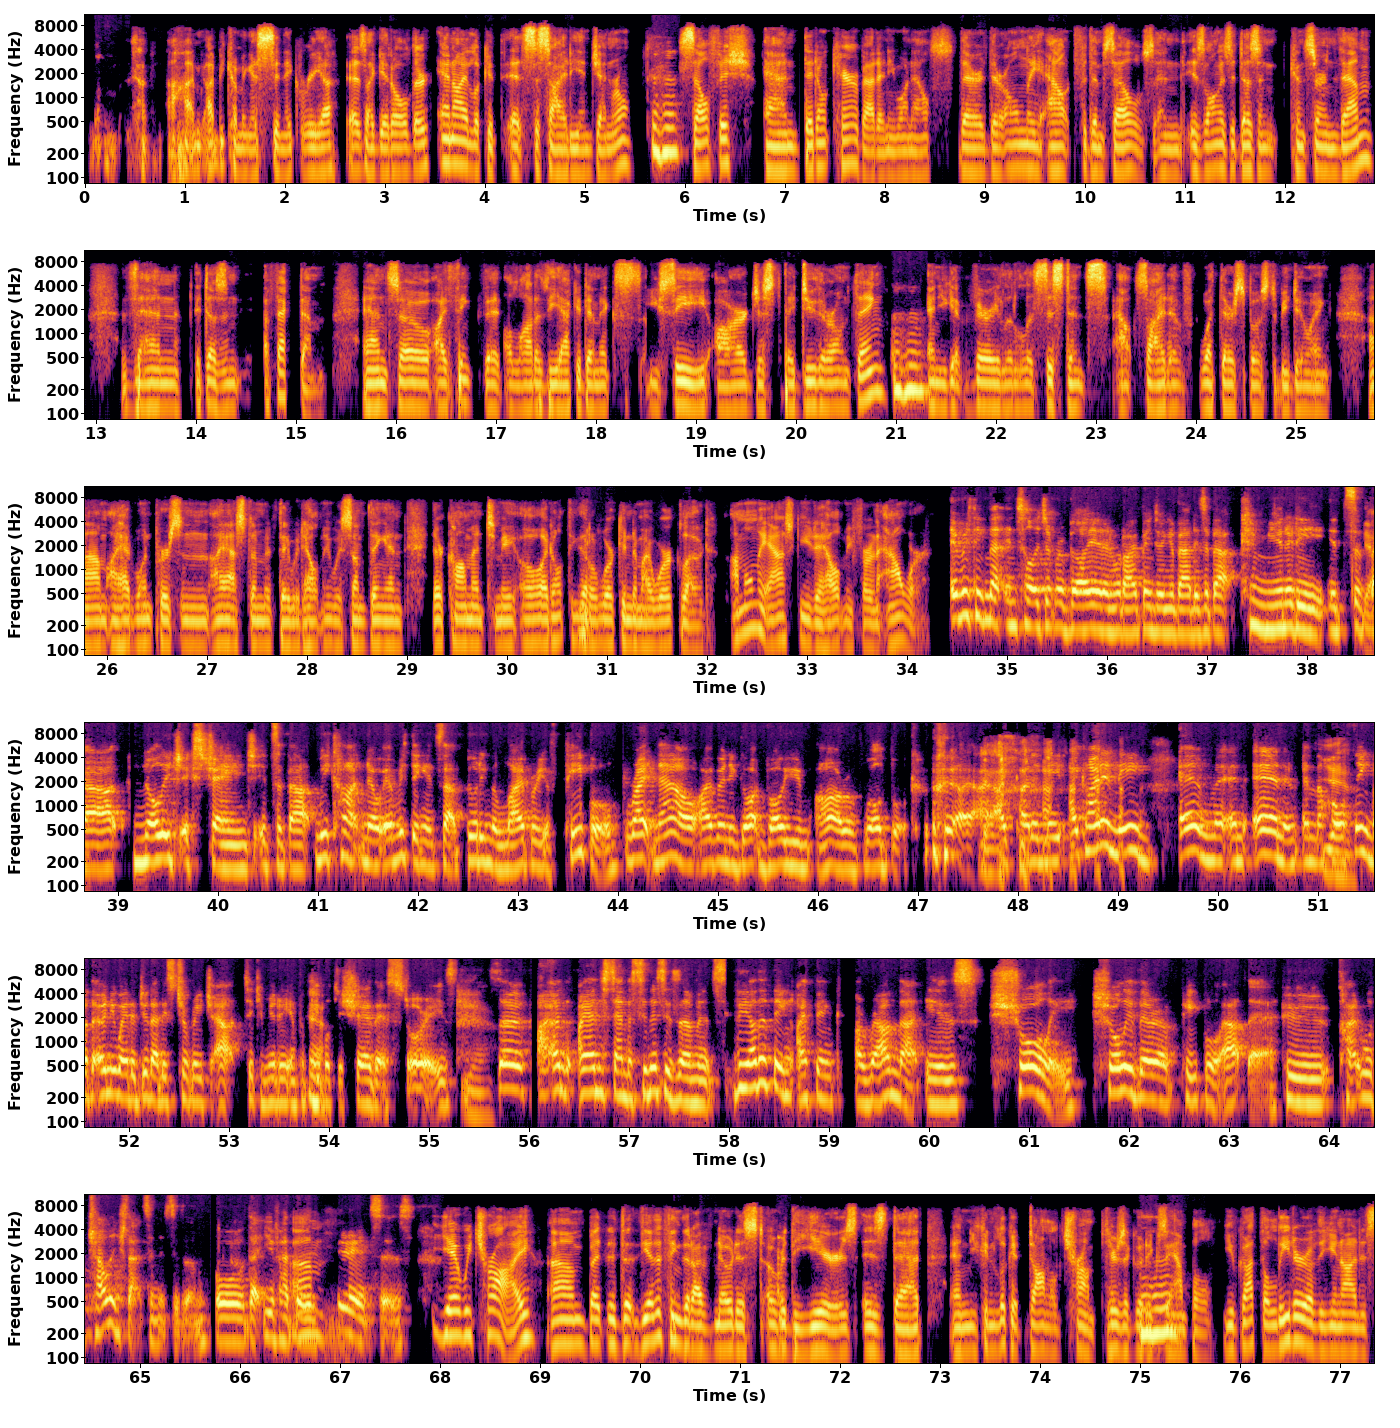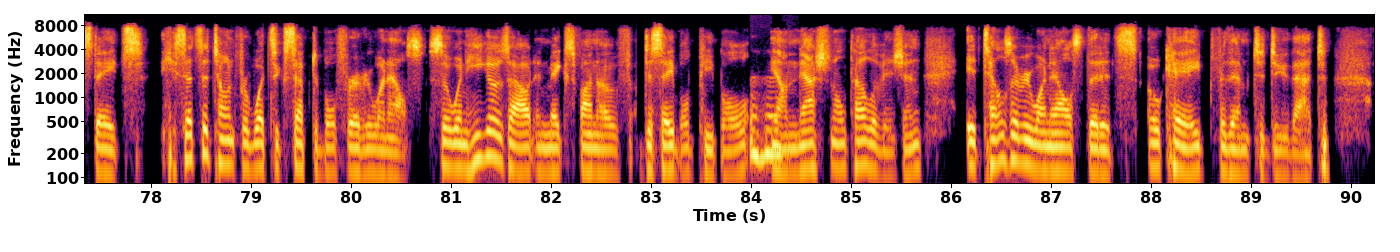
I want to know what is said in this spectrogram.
I'm, I'm becoming a cynic, Ria, as I get older, and I look at, at society in general, mm-hmm. selfish, and they don't care about anyone else. They're they're only out for themselves and as long as it doesn't concern them, then it doesn't affect them. And so I think that a lot of the academics you see are just they do their own thing mm-hmm. and you get very little assistance outside of what they're supposed to be doing. Um, I had one person, I asked them if they would help me with something, and their comment to me, Oh, I don't think that'll work into my workload. I'm only asking you to help me for an hour everything that intelligent rebellion and what I've been doing about is about community. It's about yeah. knowledge exchange. It's about we can't know everything. It's about building the library of people. Right now, I've only got volume R of World Book. yeah. I, I kind of need I kind of need M and N and, and the yeah. whole thing. But the only way to do that is to reach out to community and for people to share their stories. So I I understand the cynicism. It's the other thing I think around that is surely surely there are people out there who kind of will challenge that cynicism or that you've had those um, experiences? Yeah, we try. Um, but the, the other thing that I've noticed over the years is that, and you can look at Donald Trump, here's a good mm-hmm. example. You've got the leader of the United States he sets a tone for what's acceptable for everyone else. So when he goes out and makes fun of disabled people mm-hmm. on national television, it tells everyone else that it's okay for them to do that.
